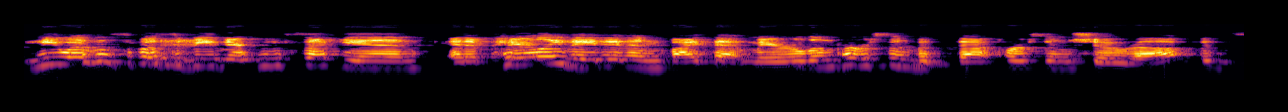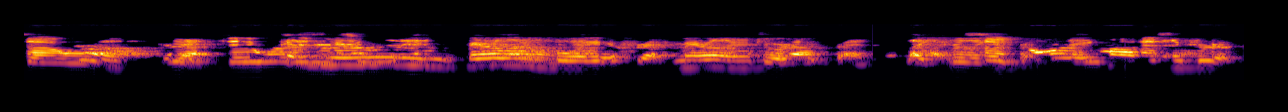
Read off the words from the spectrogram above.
He wasn't supposed to be there. He snuck in, and apparently they didn't invite that Marilyn person, but that person showed up, and so yeah. they were. Because Marilyn and Marilyn and Boy are friends. Marilyn and George are friends, like really So good George friends. might they grew up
